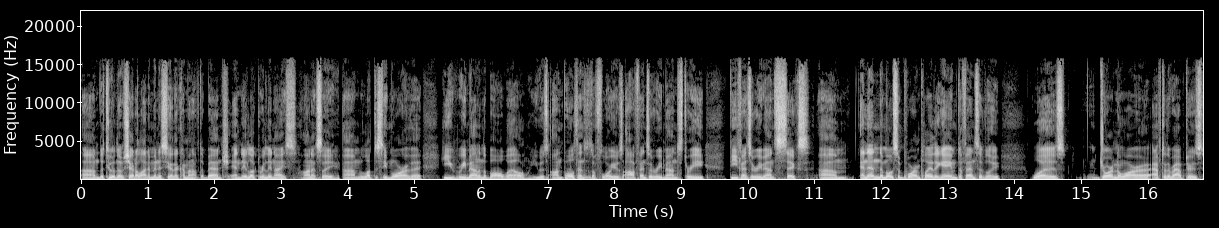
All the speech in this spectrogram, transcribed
Um, the two of them shared a lot of minutes together coming off the bench, and they looked really nice, honestly. Um, love to see more of it. He rebounded the ball well. He was on both ends of the floor. He was offensive rebounds three, defensive rebounds six. Um, and then the most important play of the game defensively was Jordan Nwora after the Raptors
